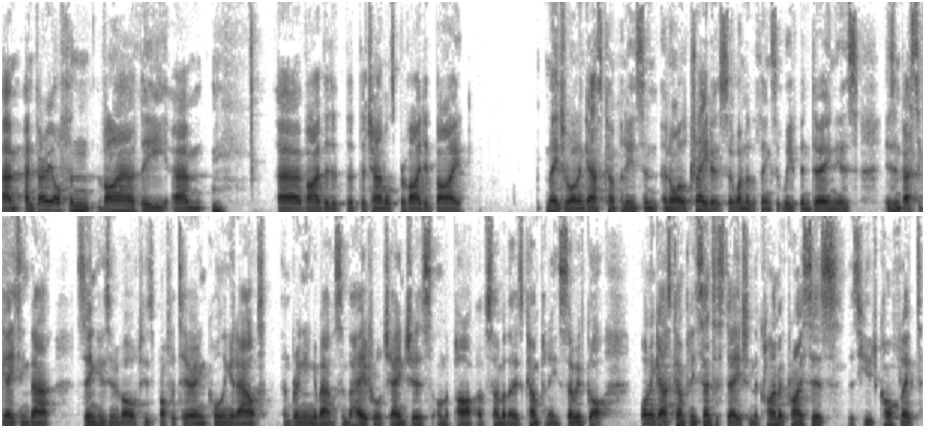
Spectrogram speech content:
um, and very often via the um, uh, via the, the, the channels provided by major oil and gas companies and, and, oil traders. So one of the things that we've been doing is is investigating that, seeing who's involved, who's profiteering, calling it out, and bringing about some behavioural changes on the part of some of those companies. So we've got oil and gas companies centre stage in the climate crisis, this huge conflict,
